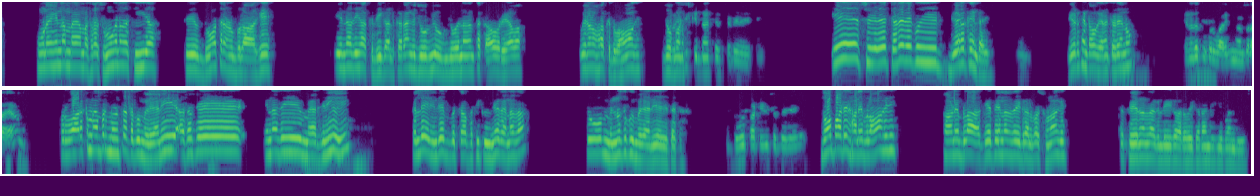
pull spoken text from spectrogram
ਹੁਣ ਇਹਨਾਂ ਮੈਂ ਮਸਲਾ ਸੁਣੂਗਾ ਇਹਨਾਂ ਦਾ ਕੀ ਆ। ਤੇ ਦੋਵਾਂ ਤਰ੍ਹਾਂ ਨੂੰ ਬੁਲਾ ਕੇ ਇਹਨਾਂ ਦੀ ਹੱਕ ਦੀ ਗੱਲ ਕਰਾਂਗੇ। ਜੋ ਵੀ ਹੋਊਗੀ ਜੋ ਇਹਨਾਂ ਦਾ ਧੱਕਾ ਹੋ ਰਿਹਾ ਵਾ ਉਹ ਇਹਨਾਂ ਨੂੰ ਹੱਕ ਦਵਾਵਾਂਗੇ। ਜੋ ਬਣ ਕਿੰਨਾ ਚਿਰ ਚੜੇ ਰਹੇ ਸੀ? ਇਹ ਸਵੇਰੇ ਚੜੇ ਦੇ ਕੋਈ ਡੇਢ ਘੰਟਾ ਜੀ। ਡੇਢ ਘੰਟਾ ਹੋ ਗਿਆ ਨਾ ਚੜੇ ਨੂੰ। ਇਹਨਾਂ ਦਾ ਕੋਈ ਪਰਿਵਾਰਕ ਮੈਂਬਰ ਆਇਆ ਹੁਣ? ਪਰਿਵਾਰਕ ਮੈਂਬਰ ਮੈਨੂੰ ਤਾਂ ਕੋਈ ਮਿਲਿਆ ਨਹੀਂ ਅਸਲ ਤੇ ਇਹਨਾਂ ਦੀ ਮੈਰਿਜ ਨਹੀਂ ਹੋਈ। ਇਕੱਲੇ ਰਹਿੰਦੇ ਬੱਚਾ ਬੱਚੀ ਕੋਈ ਨਹੀਂ ਇਹਨਾਂ ਦਾ। ਤੇ ਉਹ ਮੈਨੂੰ ਤਾਂ ਕੋਈ ਮਿਲਿਆ ਨਹੀਂ ਅਜੇ ਤੱਕ। ਦੋ ਪਾਰਟੀ ਨੂੰ ਸੱਦਿਆ ਜਾਏਗਾ। ਦੋਵਾਂ ਪਾਰਟੀ ਥਾਣੇ ਬੁਲਾਵਾਂਗੇ ਜੀ। ਥਾਣੇ ਬੁਲਾ ਕੇ ਤੇ ਇਹਨਾਂ ਦੀ ਗੱਲਬਾਤ ਸੁਣਾਂਗੇ। ਤੇ ਫਿਰ ਇਹਨਾਂ ਦੀ ਅਗਲੀ ਕਾਰਵਾਈ ਕਰਾਂਗੇ ਕੀ ਬਣਦੀ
